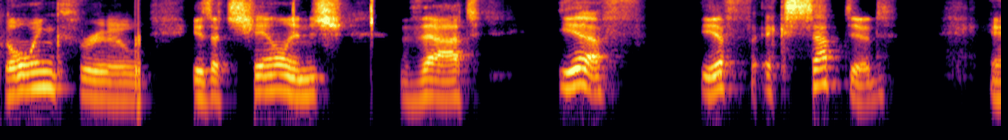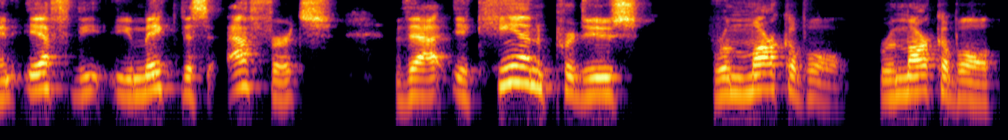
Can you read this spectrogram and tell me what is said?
going through is a challenge that if, if accepted, and if the, you make this effort, that it can produce remarkable remarkable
